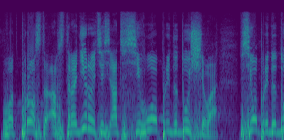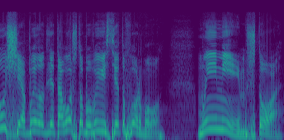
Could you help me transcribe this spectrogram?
Вот просто абстрагируйтесь от всего предыдущего. Все предыдущее было для того, чтобы вывести эту формулу. Мы имеем, что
